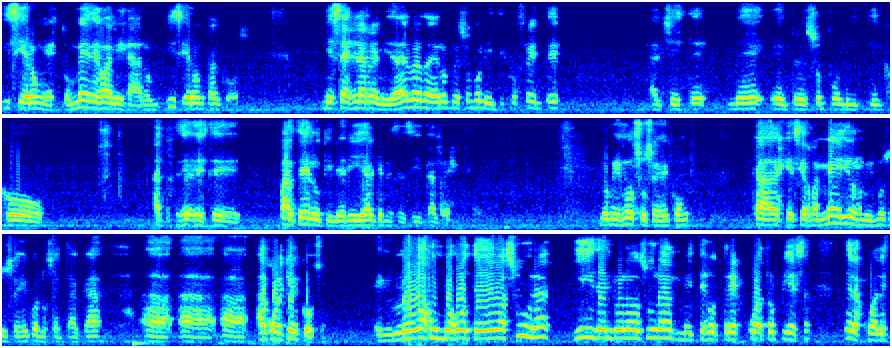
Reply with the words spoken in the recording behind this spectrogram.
hicieron esto, me desvalijaron, hicieron tal cosa. Y esa es la realidad del verdadero preso político frente al chiste del de preso político, este, parte de la utilería que necesita el resto. Lo mismo sucede con cada vez que cierran medios, lo mismo sucede cuando se ataca a, a, a, a cualquier cosa. Englobas un bojote de basura y dentro de la basura metes o tres, cuatro piezas de las cuales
